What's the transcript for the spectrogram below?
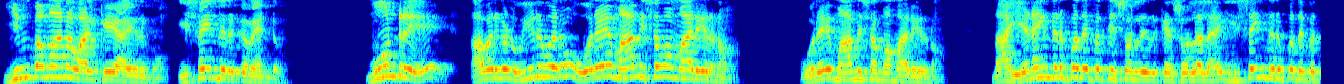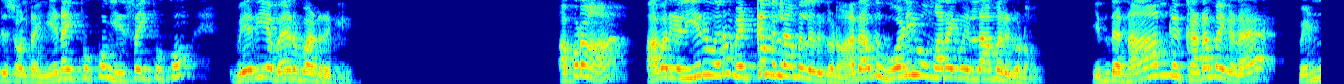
இன்பமான வாழ்க்கையா இருக்கும். இசைந்து இருக்க வேண்டும். மூன்று அவர்கள் இருவரும் ஒரே மாமிசமா மாறிடணும் ஒரே மாமிசமா மாறிடணும் நான் இணைந்திருப்பதை பத்தி சொல்லிருக்க சொல்லல இசைந்திருப்பதை பத்தி சொல்றேன். இணைப்புக்கும் இசைப்புக்கும் பெரிய வேறுபாடு இருக்கு. அப்புறம் அவர்கள் இருவரும் வெட்கம் இல்லாமல் இருக்கணும். அதாவது ஒளிவு மறைவு இல்லாமல் இருக்கணும். இந்த நான்கு கடமைகளை பெண்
